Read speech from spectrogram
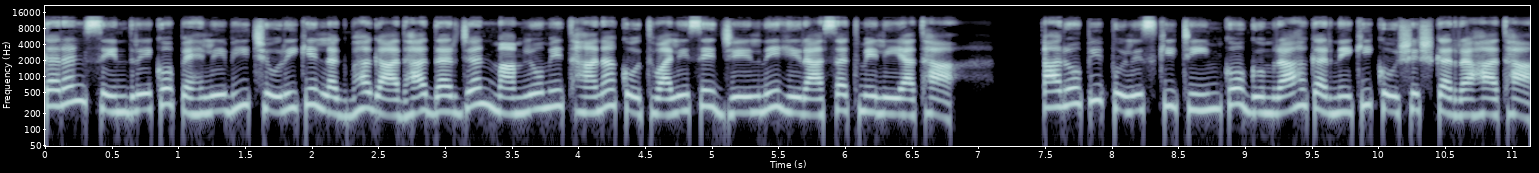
करण सेंद्रे को पहले भी चोरी के लगभग आधा दर्जन मामलों में थाना कोतवाली से जेल ने हिरासत में लिया था। आरोपी पुलिस की टीम को गुमराह करने की कोशिश कर रहा था।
